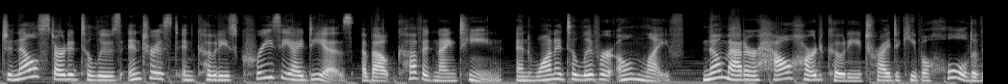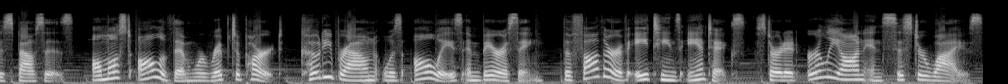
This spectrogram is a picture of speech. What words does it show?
Janelle started to lose interest in Kody's crazy ideas about COVID 19 and wanted to live her own life. No matter how hard Kody tried to keep a hold of his spouses, almost all of them were ripped apart. Kody Brown was always embarrassing. The father of 18's antics started early on in Sister Wives.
